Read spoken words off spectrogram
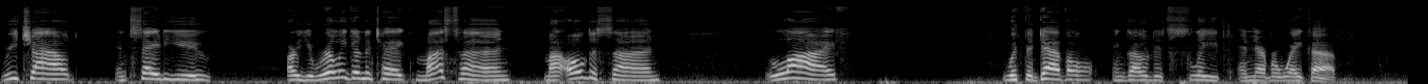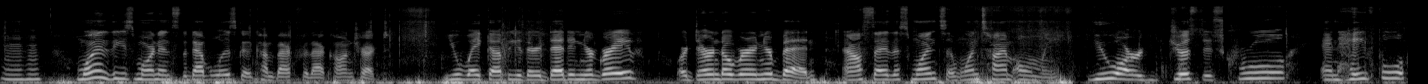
reach out and say to you, are you really going to take my son, my oldest son, life with the devil and go to sleep and never wake up? Mm -hmm. One of these mornings, the devil is going to come back for that contract. You wake up either dead in your grave or turned over in your bed. And I'll say this once and one time only. You are just as cruel and hateful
